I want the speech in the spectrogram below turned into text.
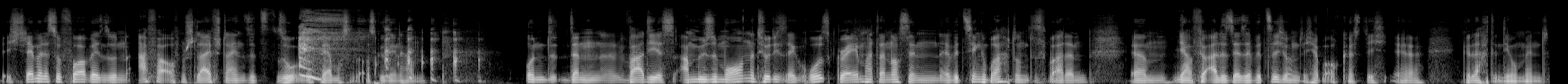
ich stelle mir das so vor, wenn so ein Affe auf dem Schleifstein sitzt, so ungefähr muss es ausgesehen haben. Und dann war das Amüsement natürlich sehr groß. Graham hat dann noch sein äh, Witzchen gebracht und es war dann ähm, ja für alle sehr, sehr witzig und ich habe auch köstlich äh, gelacht in dem Moment.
